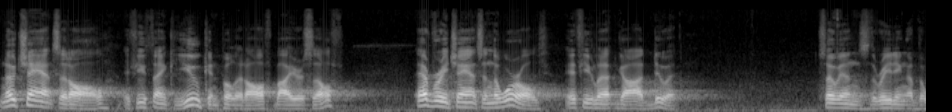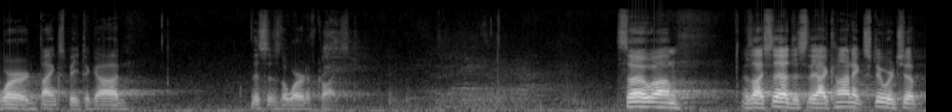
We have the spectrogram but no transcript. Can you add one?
No chance at all if you think you can pull it off by yourself every chance in the world if you let God do it. So ends the reading of the Word. Thanks be to God. This is the Word of Christ. So, um, as I said, it's the iconic stewardship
